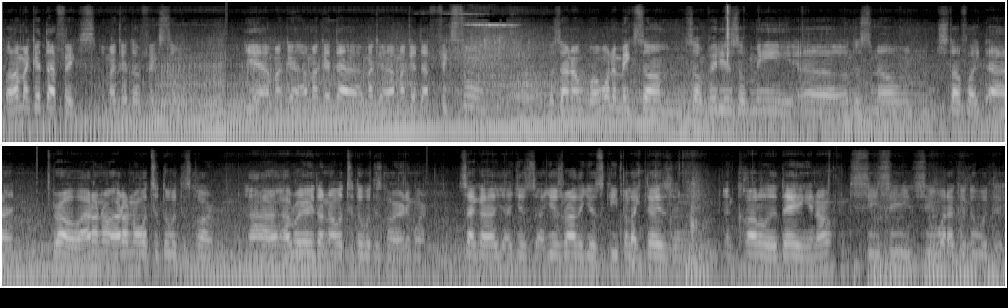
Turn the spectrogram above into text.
But I'm gonna get that fixed. I'm gonna get that fixed soon. Yeah, I'm gonna get, I'm gonna get that, I'm gonna get, I'm gonna get that fixed soon. Cause I don't, I want to make some some videos of me uh, on the snow and stuff like that. And bro, I don't know, I don't know what to do with this car. Uh, I really don't know what to do with this car anymore. It's like I, I just, I just rather just keep it like this and and it a day, you know. See, see, see what I could do with it.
